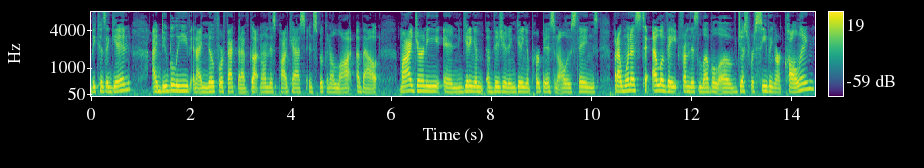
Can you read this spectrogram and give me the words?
because, again, I do believe and I know for a fact that I've gotten on this podcast and spoken a lot about my journey and getting a, a, vision and getting a purpose and all those things. But I want us to elevate from this level of just receiving our calling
